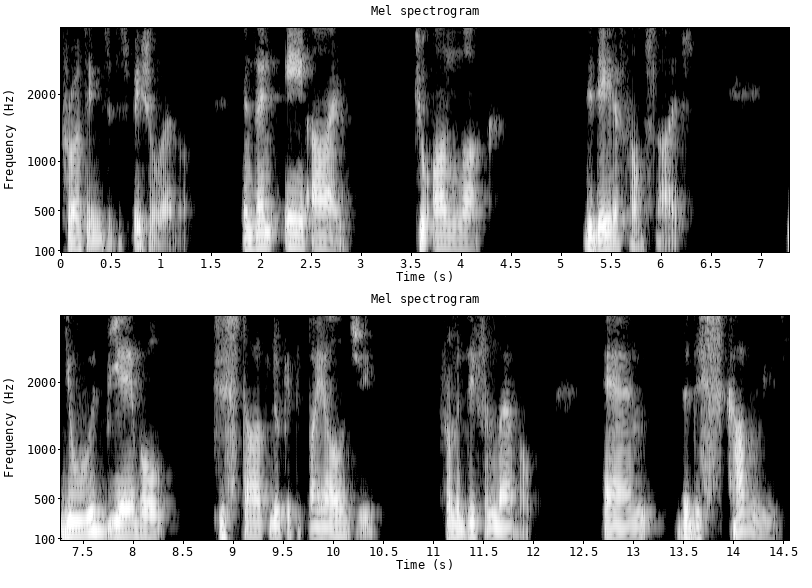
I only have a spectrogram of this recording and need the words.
proteins at the spatial level, and then AI to unlock the data from slides, you would be able to start look at the biology from a different level. And the discoveries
